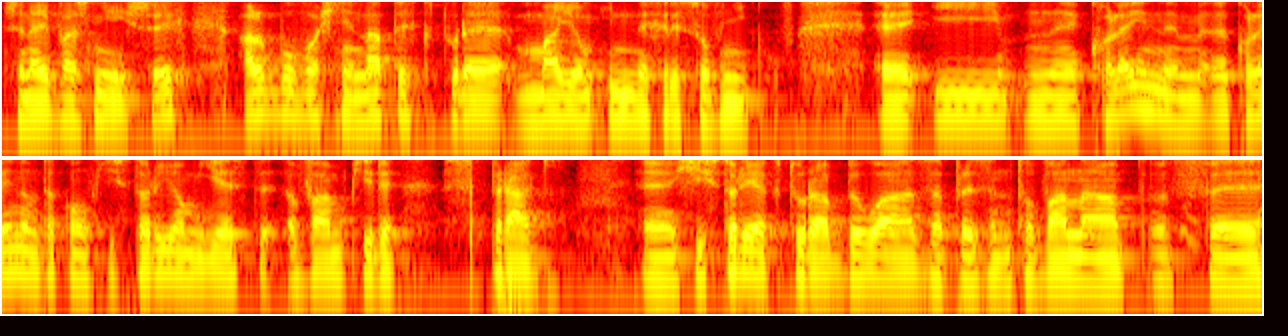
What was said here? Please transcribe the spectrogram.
czy najważniejszych, albo właśnie na tych, które mają innych rysowników. Y, I kolejnym, kolejną taką historią jest Wampir z Pragi. Historia, która była zaprezentowana w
